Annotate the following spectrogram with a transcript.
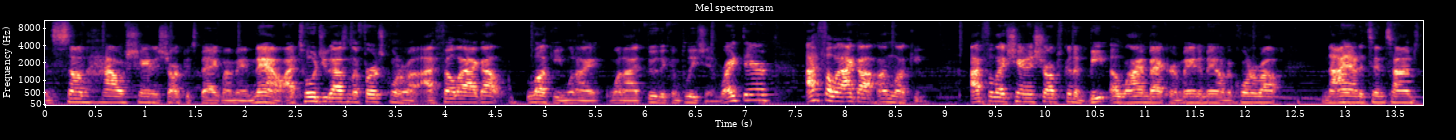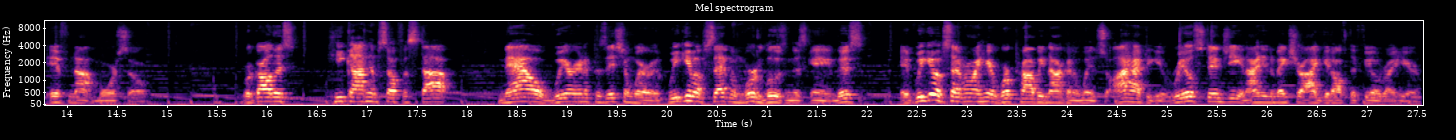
And somehow Shannon Sharpe gets bagged my man. Now, I told you guys on the first corner I felt like I got lucky when I when I threw the completion. Right there, I felt like I got unlucky. I feel like Shannon Sharpe's going to beat a linebacker man-to-man -man on the corner route 9 out of 10 times, if not more so. Regardless, he got himself a stop. Now we're in a position where if we give up seven, we're losing this game. This if we give up seven right here, we're probably not going to win. So I have to get real stingy, and I need to make sure I get off the field right here.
